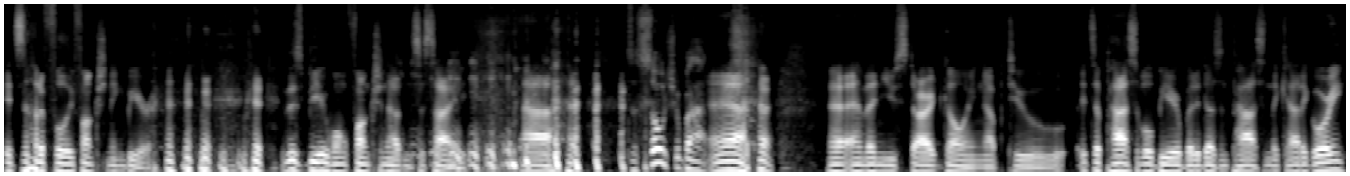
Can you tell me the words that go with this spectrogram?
it's not a fully functioning beer. this beer won't function out in society. Uh, it's a sociopath. yeah. Uh, and then you start going up to it's a passable beer, but it doesn't pass in the category.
